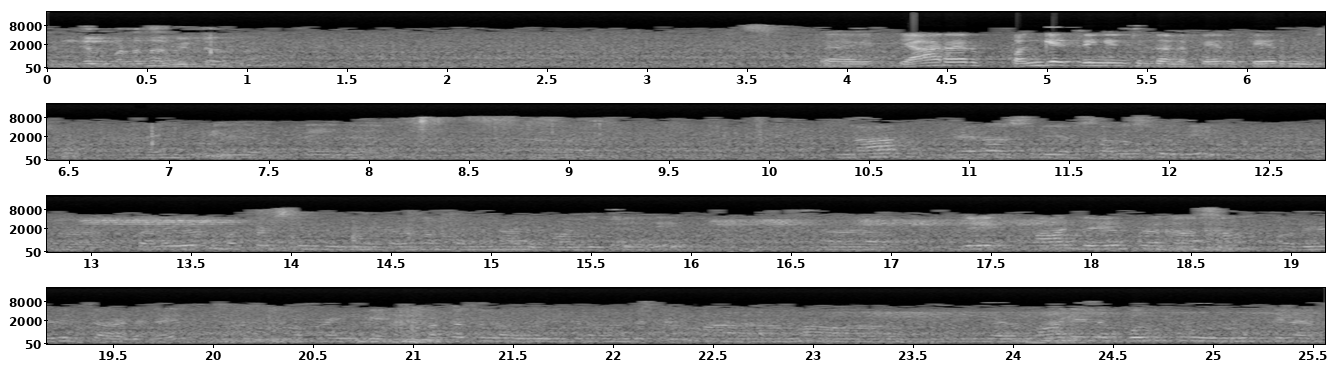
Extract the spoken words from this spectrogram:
பெண்கள் மட்டும்தான் வீட்டில் இருக்காங்க. யார் யார் பங்கேற்றீங்கன்னு சொல்லிட்டு அந்த பேர் பேர் அஹ், நான் பேராசிரியர் சரஸ்வதி. தலைவர் மக்கள் கழகம் தமிழ்நாடு பாண்டிச்சேரி ஜெய ஆ ஜெயபிரகாசம் ஒரு எழுத்தாளர் அப்புறம் இங்கே பக்கத்தில் இருக்கிற வந்துட்டு மா- மா- மாநில பொறுப்பு உறுப்பினர்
